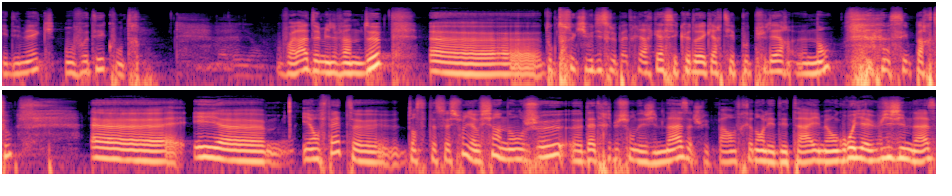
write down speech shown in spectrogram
et des mecs ont voté contre. Voilà, 2022. Euh, donc, tous ceux qui vous disent que le patriarcat, c'est que dans les quartiers populaires, euh, non, c'est partout. et, et, en fait, dans cette association, il y a aussi un enjeu d'attribution des gymnases. Je ne vais pas rentrer dans les détails, mais en gros, il y a huit gymnases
